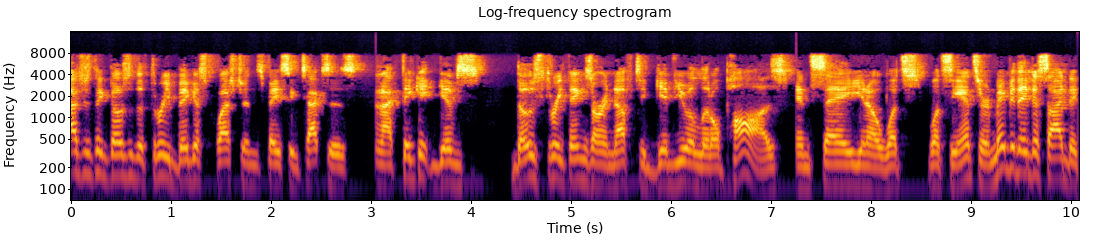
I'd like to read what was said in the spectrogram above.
I just think those are the three biggest questions facing Texas. And I think it gives those three things are enough to give you a little pause and say, you know, what's what's the answer? And maybe they decide to,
